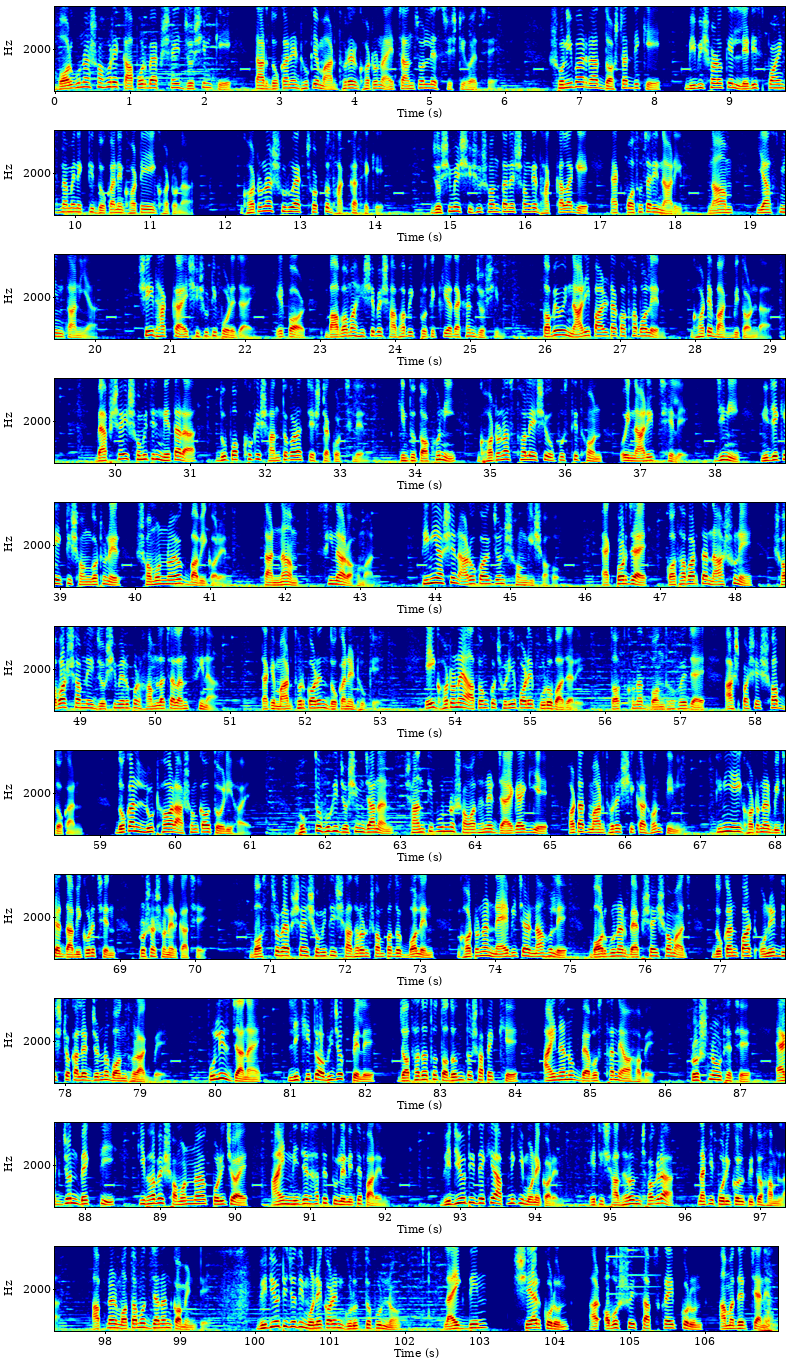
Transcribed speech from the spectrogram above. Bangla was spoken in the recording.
বরগুনা শহরে কাপড় ব্যবসায়ী জসিমকে তার দোকানে ঢুকে মারধরের ঘটনায় চাঞ্চল্যের সৃষ্টি হয়েছে। শনিবার রাত দশটার দিকে বিবি সড়কের লেডিস পয়েন্ট নামের একটি দোকানে ঘটে এই ঘটনা। ঘটনার শুরু এক ছোট্ট ধাক্কা থেকে। জসিমের শিশু সন্তানের সঙ্গে ধাক্কা লাগে এক পথচারী নারীর, নাম ইয়াসমিন তানিয়া। সেই ধাক্কায় শিশুটি পড়ে যায়। এরপর বাবা মা হিসেবে স্বাভাবিক প্রতিক্রিয়া দেখান জসিম। তবে ওই নারী পাল্টা কথা বলেন, ঘটে বাগবিতণ্ডা। ব্যবসায়ী সমিতির নেতারা দুপক্ষকে শান্ত করার চেষ্টা করছিলেন। কিন্তু তখনই ঘটনাস্থলে এসে উপস্থিত হন ওই নারীর ছেলে, যিনি নিজেকে একটি সংগঠনের সমন্বয়ক দাবি করেন। তার নাম সিনা রহমান। তিনি আসেন আরও কয়েকজন সঙ্গী সহ এক পর্যায়ে কথাবার্তা না শুনে সবার সামনেই জসিমের উপর হামলা চালান সিনা। তাকে মারধর করেন দোকানে ঢুকে। এই ঘটনায় আতঙ্ক ছড়িয়ে পড়ে পুরো বাজারে। তৎক্ষণাৎ বন্ধ হয়ে যায় আশপাশের সব দোকান। দোকান লুট হওয়ার আশঙ্কাও তৈরি হয়। ভুক্তভোগী জসিম জানান, শান্তিপূর্ণ সমাধানের জায়গায় গিয়ে হঠাৎ মারধরের শিকার হন তিনি। তিনি এই ঘটনার বিচার দাবি করেছেন প্রশাসনের কাছে। বস্ত্র ব্যবসায়ী সমিতির সাধারণ সম্পাদক বলেন, ঘটনার ন্যায় বিচার না হলে বরগুনার ব্যবসায়ী সমাজ দোকানপাট অনির্দিষ্টকালের জন্য বন্ধ রাখবে। পুলিশ জানায়, লিখিত অভিযোগ পেলে যথাযথ তদন্ত সাপেক্ষে আইনানুগ ব্যবস্থা নেওয়া হবে। প্রশ্ন উঠেছে, একজন ব্যক্তি কীভাবে সমন্বয়ক পরিচয় আইন নিজের হাতে তুলে নিতে পারেন? ভিডিওটি দেখে আপনি কি মনে করেন? এটি সাধারণ ঝগড়া নাকি পরিকল্পিত হামলা? আপনার মতামত জানান কমেন্টে। ভিডিওটি যদি মনে করেন গুরুত্বপূর্ণ, লাইক দিন, শেয়ার করুন আর অবশ্যই সাবস্ক্রাইব করুন আমাদের চ্যানেল।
